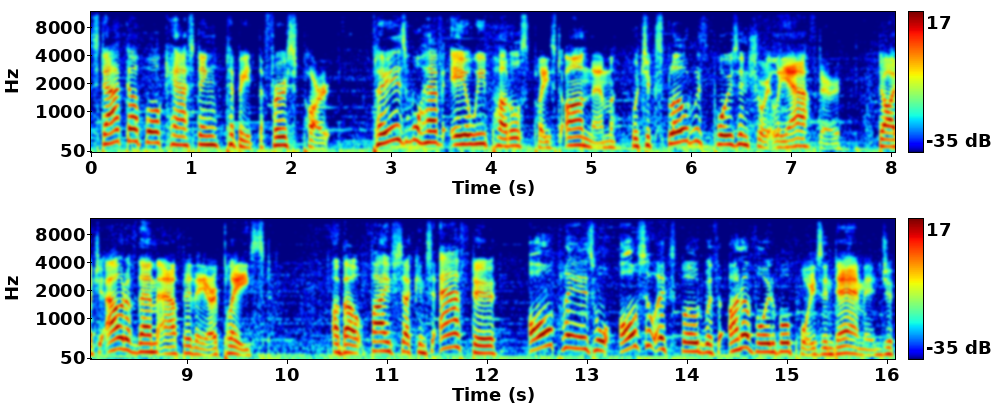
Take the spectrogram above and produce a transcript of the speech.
Stack up while casting to bait the first part. Players will have AoE puddles placed on them, which explode with poison shortly after. Dodge out of them after they are placed. About 5 seconds after, all players will also explode with unavoidable poison damage.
